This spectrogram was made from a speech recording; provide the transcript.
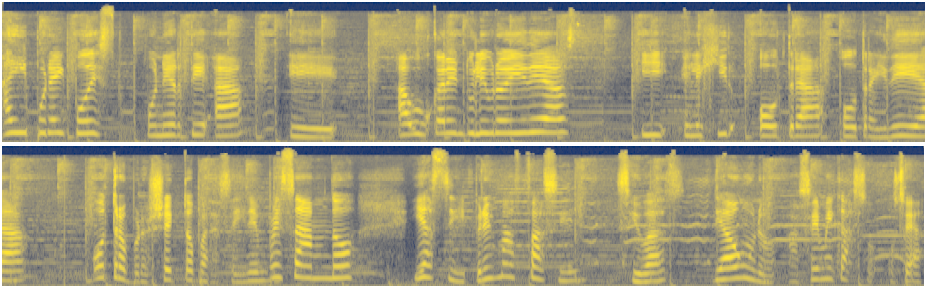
ahí por ahí podés ponerte a, eh, a buscar en tu libro de ideas y elegir otra, otra idea, otro proyecto para seguir empezando y así. Pero es más fácil si vas de a uno. Haceme caso. O sea,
